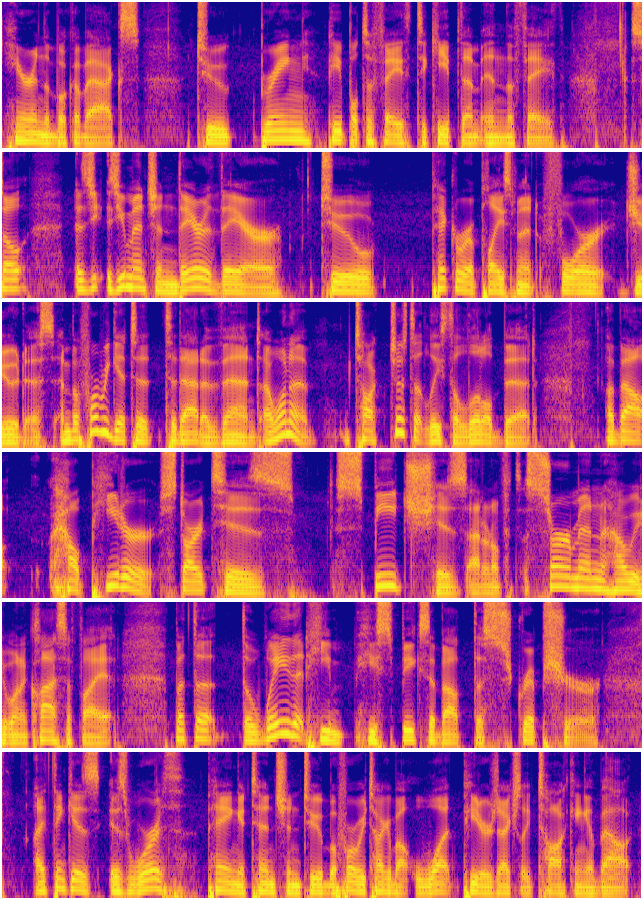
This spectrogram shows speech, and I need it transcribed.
here in the Book of Acts to bring people to faith to keep them in the faith. So as you, as you mentioned, they're there to pick a replacement for Judas. And before we get to, to that event, I want to talk just at least a little bit about how Peter starts his speech, his I don't know if it's a sermon, how we want to classify it, but the the way that he he speaks about the scripture, I think is is worth paying attention to before we talk about what Peter's actually talking about.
